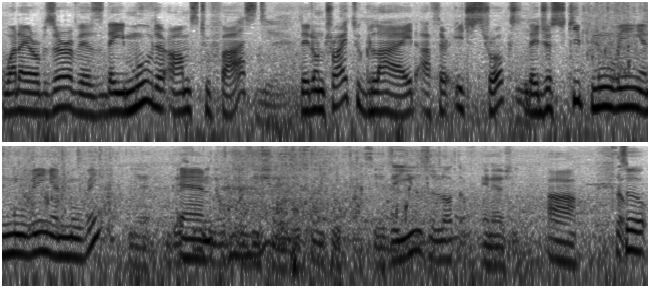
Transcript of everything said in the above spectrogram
what I observe is they move their arms too fast. Yeah. They don't try to glide after each strokes. They just keep moving and moving and moving. Yeah, they And- in no position, they swim too fast. Yeah, they use a lot of energy. Ah. So- so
